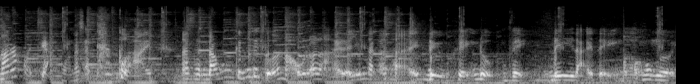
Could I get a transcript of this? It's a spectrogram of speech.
nó rất là chặt và nó sẽ thắt lại nó sẽ đóng kín cái cửa hậu đó lại để chúng ta có thể điều khiển được việc đi đại tiện của một người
